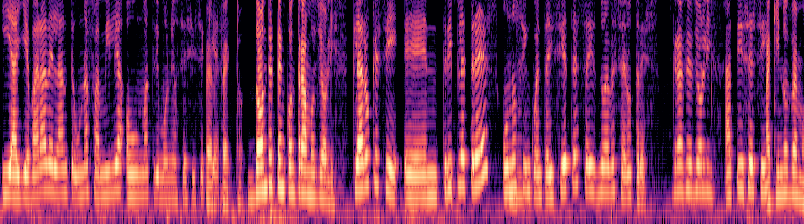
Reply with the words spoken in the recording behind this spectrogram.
y a llevar adelante una familia o un matrimonio, sé si se quiere. Perfecto. ¿Dónde te encontramos, Yolis? Claro que sí, en triple tres uno cincuenta y siete seis nueve cero tres. Gracias, Yolis. A ti, Ceci. Aquí nos vemos.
